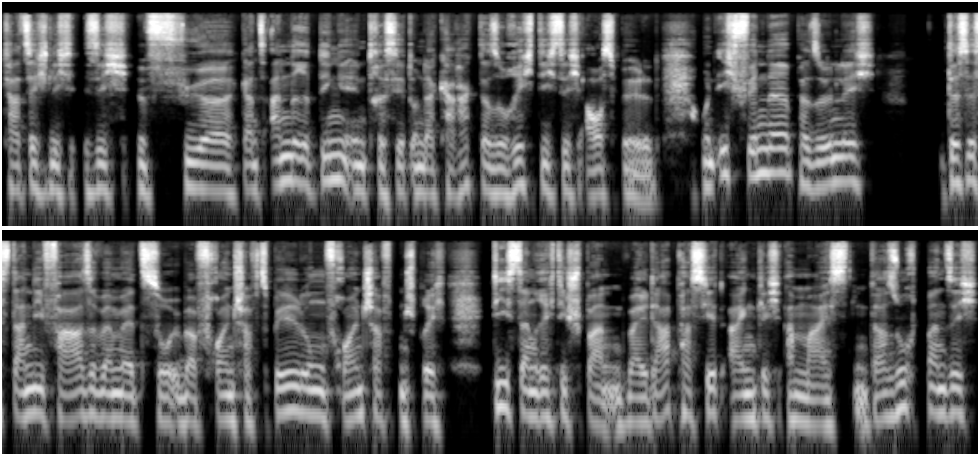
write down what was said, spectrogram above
tatsächlich sich für ganz andere Dinge interessiert und der Charakter so richtig sich ausbildet. Und ich finde persönlich, das ist dann die Phase, wenn man jetzt so über Freundschaftsbildung, Freundschaften spricht, die ist dann richtig spannend, weil da passiert eigentlich am meisten. Da sucht man sich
